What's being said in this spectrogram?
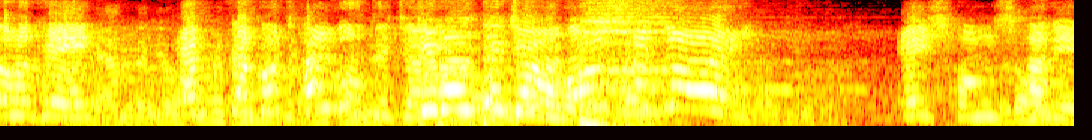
তোমাকে একটা কথাই বলতে চাই। কি বলতে চান? বলতে চাই এই সংসারে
